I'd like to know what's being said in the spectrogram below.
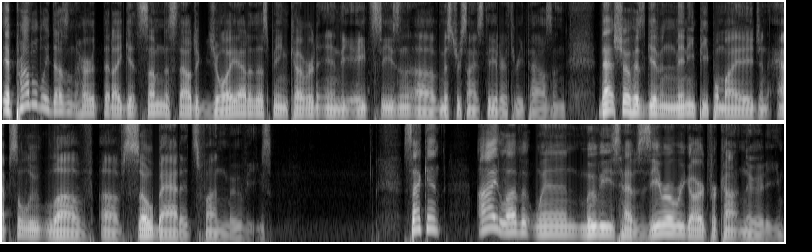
It probably doesn't hurt that I get some nostalgic joy out of this being covered in the eighth season of Mystery Science Theater 3000. That show has given many people my age an absolute love of so bad it's fun movies. Second, I love it when movies have zero regard for continuity.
